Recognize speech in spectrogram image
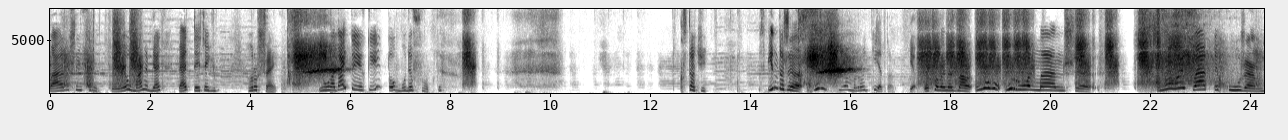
перший фрукт, коли у мене 5, 5 тисяч грошей. І угадайте, який то буде фрукт. Кстати, спін даже хуже, чем ракета. Я- ви не знали, у нього урон менше. У нього ефекти хуже.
